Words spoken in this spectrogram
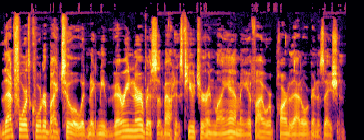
That fourth quarter by Tua would make me very nervous about his future in Miami if I were part of that organization.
